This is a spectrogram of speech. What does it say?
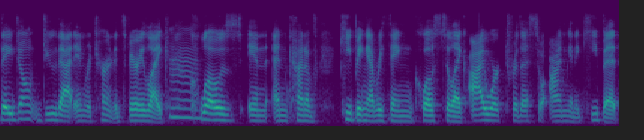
They don't do that in return. It's very like mm. closed in and kind of keeping everything close to like, I worked for this, so I'm going to keep it.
